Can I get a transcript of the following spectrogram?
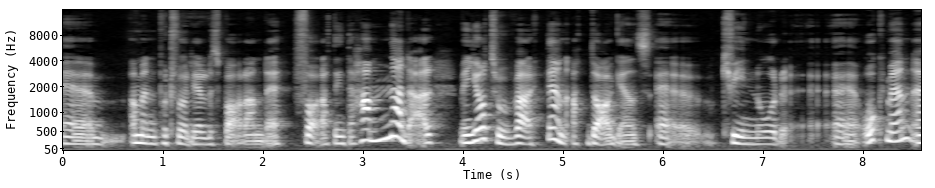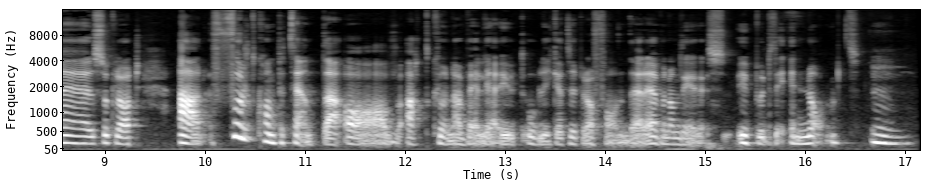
eh, ja, men portföljer eller sparande för att inte hamna där. Men jag tror verkligen att dagens eh, kvinnor eh, och män eh, såklart är fullt kompetenta av att kunna välja ut olika typer av fonder även om det utbudet är enormt. Mm.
